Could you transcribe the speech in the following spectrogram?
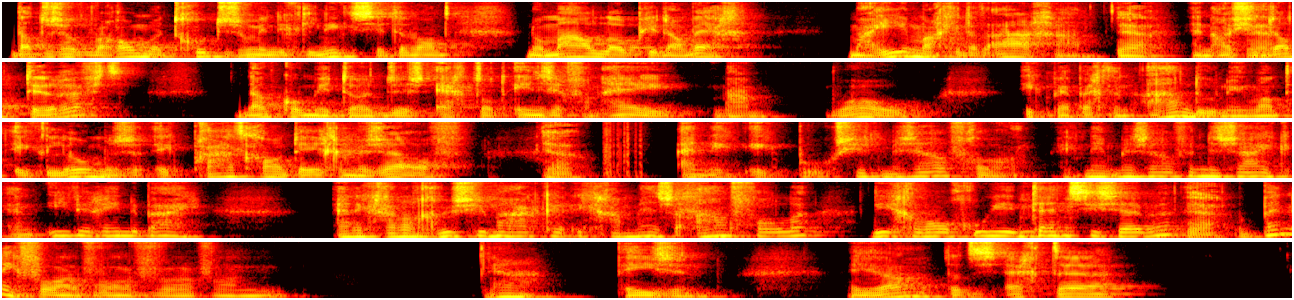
Dat is ook waarom het goed is om in de kliniek te zitten. Want normaal loop je dan weg. Maar hier mag je dat aangaan. Ja. En als je Ja. dat durft, dan kom je tot, dus echt tot inzicht van... hé, hey, maar wow, ik heb echt een aandoening. Want ik, lul mez- ik praat gewoon tegen mezelf... Ja. En ik, ik bullshit mezelf gewoon. Ik neem mezelf in de zeik en iedereen erbij. En ik ga nog ruzie maken. Ik ga mensen aanvallen die gewoon goede intenties hebben. Ja. Wat ben ik voor, voor, voor, voor een ja, wezen? Wel? Dat is echt eh,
